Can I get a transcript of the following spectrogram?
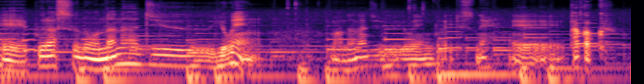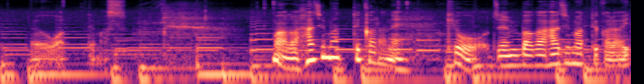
え、プラスの74円まあ、74円ぐらいですね、えー、高く終わってます。まあ、あの始まってからね今日前場が始まってから一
